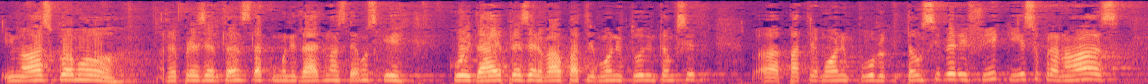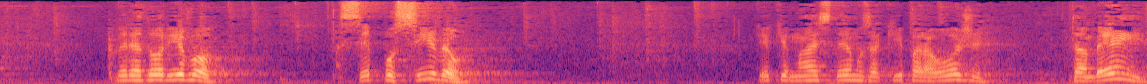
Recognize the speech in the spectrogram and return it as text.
E nós, como representantes da comunidade, nós temos que cuidar e preservar o patrimônio tudo, então se, uh, patrimônio público. Então se verifique isso para nós, vereador Ivo, se possível. O que, que mais temos aqui para hoje? Também,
